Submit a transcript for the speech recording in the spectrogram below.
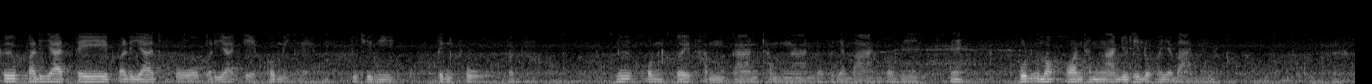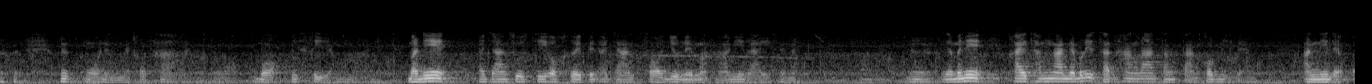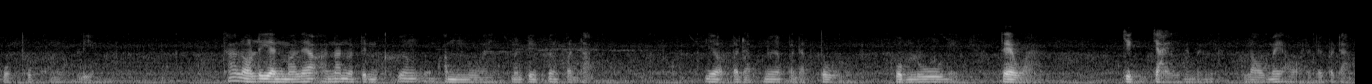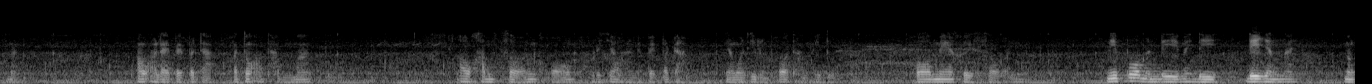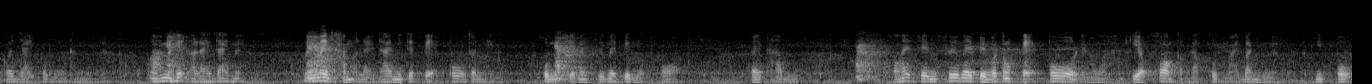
คือปริญญาตรีปริญญาโทปริญญาเอกก็มีแล้ว อยู่ที่นี่เป็นครูก็มีหรือคนเคยทำการทำงานโรงพยาบาลก็มีนี่ยคุณอมาพรทำงานอยู่ที่โรงพยาบาลไหมนึกหัวหนึ่งไม่เข้าท่าบอกบอกมีเสียงมาเนี่ยบันนี้อาจารย์สุสีก็เคยเป็นอาจารย์สอนอยู่ในมหาวิทยาลัยใช่ไหม อย่างนี้ใครทำงานในบริษัทห้างร้านต่าง ๆ ก็มีแล้ว อันนี้แหละความทุกข์ของเราเรียน ถ้าเราเรียนมาแล้ว อันนั้นมันเป็นเครื่องอำนวย มันเป็นเครื่องประดับเรียประดับเนื้อประดับตัวผมรู้เนี่ย แต่ว่าจิตใจนั่นมันเนี่ยเราไม่เอาอะไรไปประดับมัน เอาอะไรไปประดับก็ต้องเอาธรรมะเอาคำสอนของพระพุทธเจ้านั่นไปประดับ อย่างวันที่หลวงพ่อทำให้ดูพ่อแม่เคยสอน นี่โป้มันดีไม่ดี ดียังไง มันก็ใหญ่ก็หมูทั้งหมดแล้วอ๋อไม่เห็นอะไรได้ไหมมันไม่ทำอะไรได้มีแต่แปะโป้ตนเองคนเขียนหนังสือไม่เป็นหลวงพ่อไปทำขอให้เซ็นซื้อไม่เป็นก็ต้องแปะโป้เนี่ยว่าเกี่ยวข้องกับหลักกฎหมายบ้านเมืองนี่โป้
